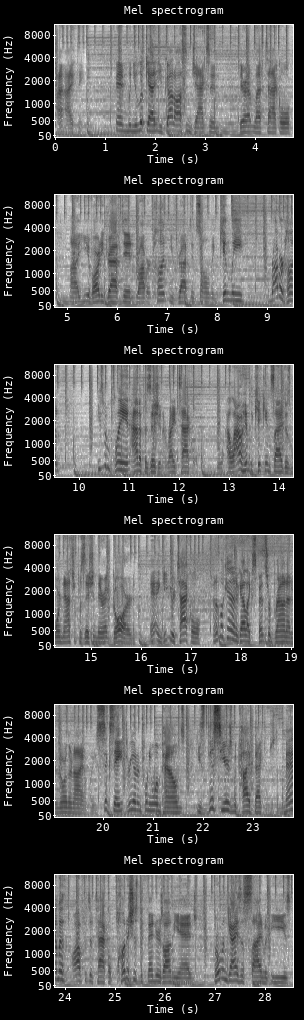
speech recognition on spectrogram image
I, I think. And when you look at it, you've got Austin Jackson there at left tackle. Uh, you've already drafted Robert Hunt. You've drafted Solomon Kindley. Robert Hunt, he's been playing out of position at right tackle allow him to kick inside to his more natural position there at guard and get your tackle. And I'm looking at a guy like Spencer Brown out of Northern Iowa. He's 6'8, 321 pounds. He's this year's Mekhi Becton, just a mammoth offensive tackle, punishes defenders on the edge, throwing guys aside with ease,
